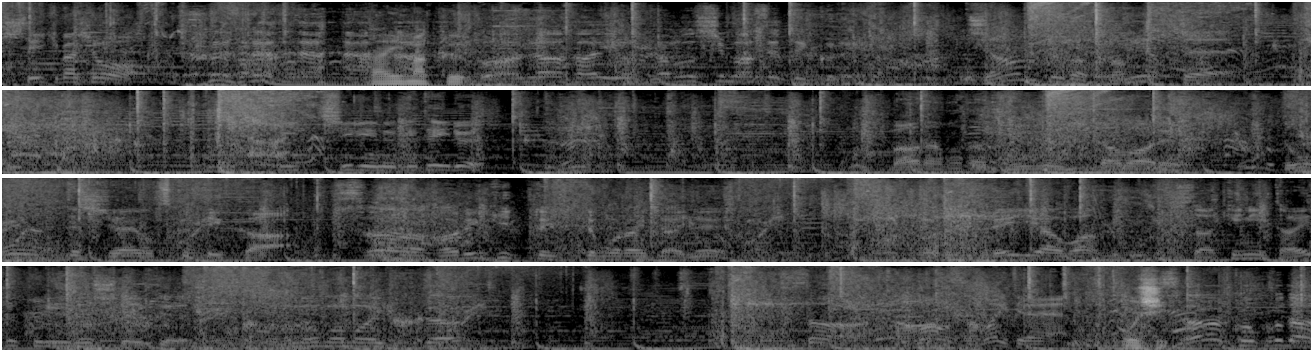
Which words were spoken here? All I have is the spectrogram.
していきましょう。大幕。ませてくれジャンプが噛み合ってきっちり抜けている。まだまだ十分時間はある。どうやって試合を作っていくか。さあ張り切っていってもらいたいねプレイヤー1先に体力リードしていく。このままいくか？さあ球をさばいて惜しい。さあここだな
